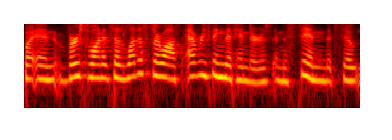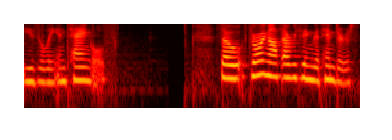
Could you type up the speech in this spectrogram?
But in verse 1, it says, Let us throw off everything that hinders and the sin that so easily entangles. So, throwing off everything that hinders,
